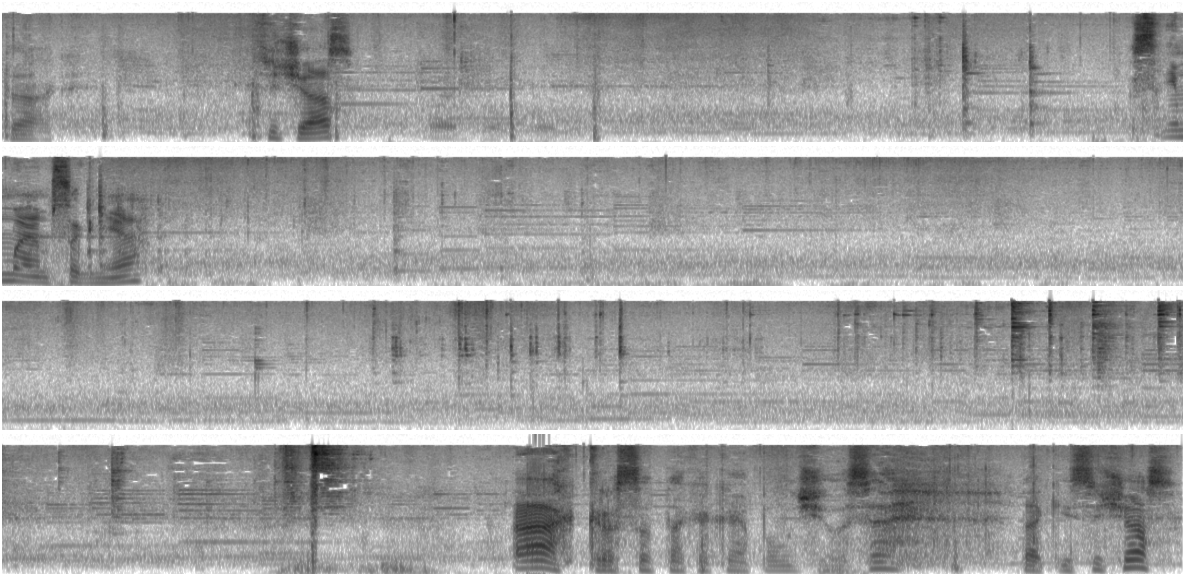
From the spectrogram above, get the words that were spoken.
Так. Сейчас. Снимаем с огня. Ах, красота какая получилась, а! Так, и сейчас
